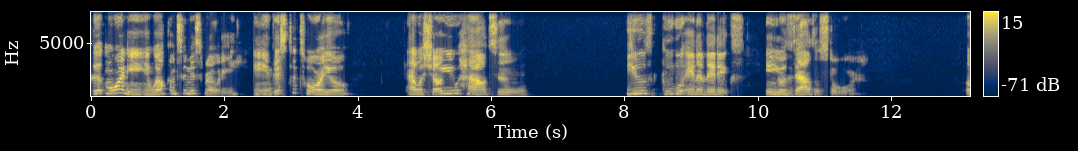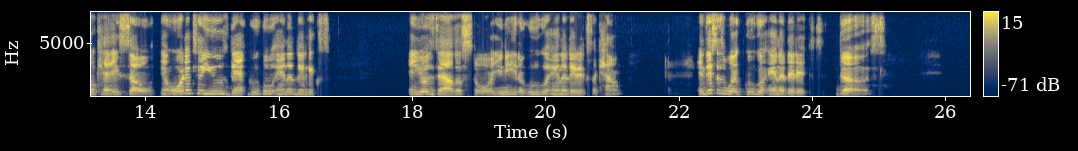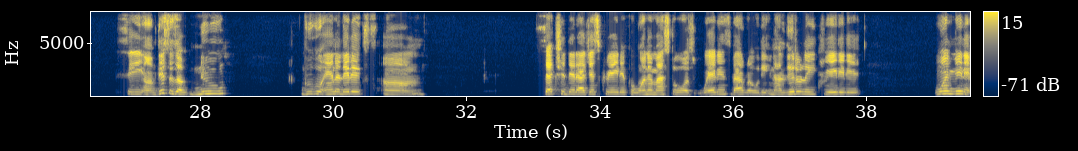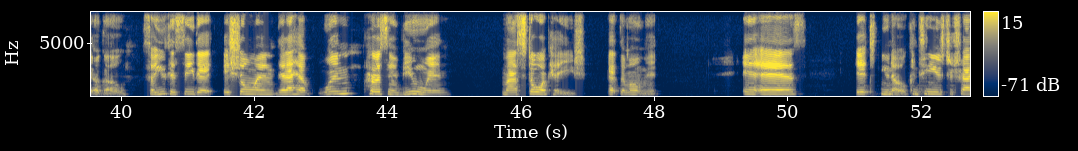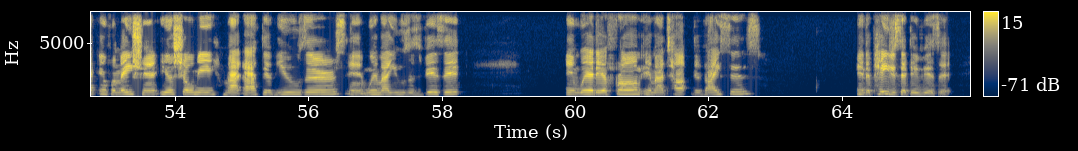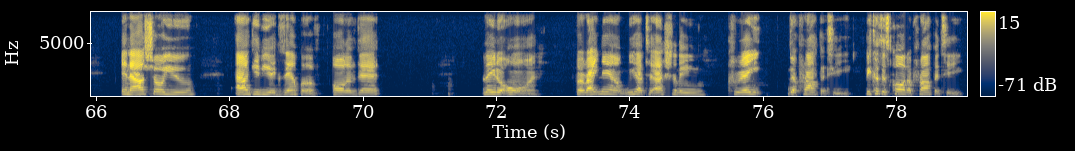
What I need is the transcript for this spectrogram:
Good morning and welcome to Miss Rhoadie. And in this tutorial, I will show you how to use Google Analytics in your Zazzle store. Okay, so in order to use that Google Analytics in your Zazzle store, you need a Google Analytics account. And this is what Google Analytics does. See, um, this is a new Google Analytics um, section that I just created for one of my stores, Weddings by Rhoadie, and I literally created it one minute ago. So you can see that it's showing that I have one person viewing my store page at the moment. And as it, you know, continues to track information, it'll show me my active users and when my users visit and where they're from in my top devices and the pages that they visit. And I'll show you, I'll give you example of all of that later on. But right now we have to actually create the property because it's called a property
